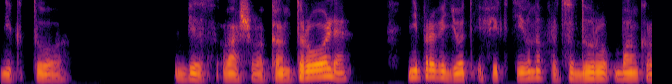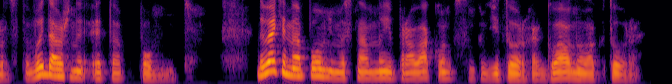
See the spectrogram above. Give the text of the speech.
Никто без вашего контроля не проведет эффективно процедуру банкротства. Вы должны это помнить. Давайте напомним основные права конкурсного кредитора как главного актора –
